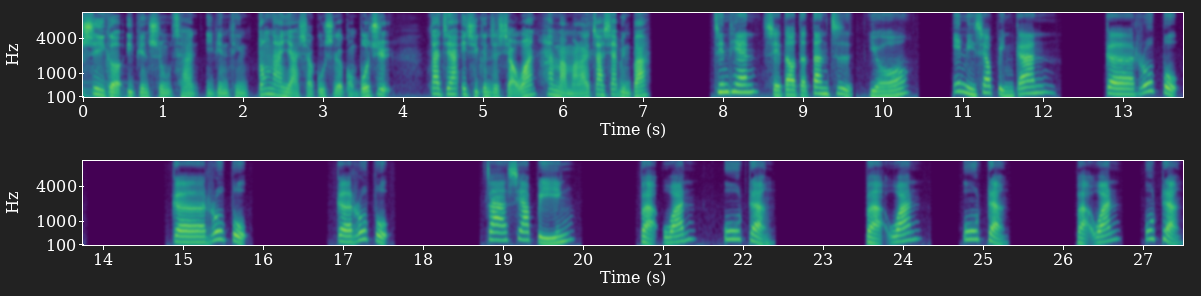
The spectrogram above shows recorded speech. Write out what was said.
这是一个一边吃午餐一边听东南亚小故事的广播剧。大家一起跟着小弯和妈妈来炸虾饼吧。今天写到的单字有？印尼小饼干 （gerubu），gerubu，gerubu，炸虾饼。（bakwan udang），bakwan udang，bakwan udang，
